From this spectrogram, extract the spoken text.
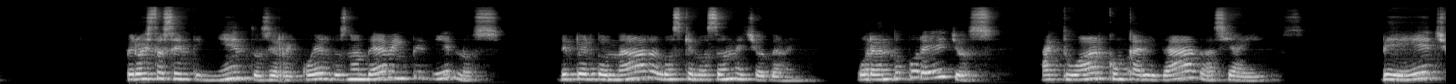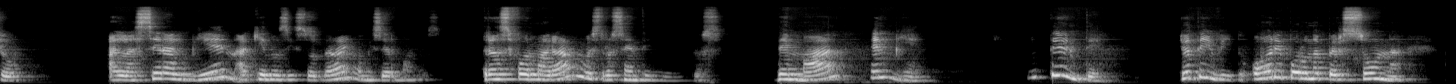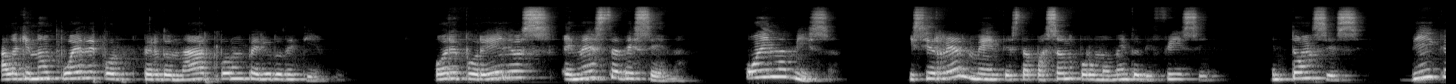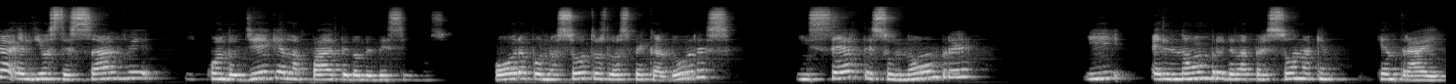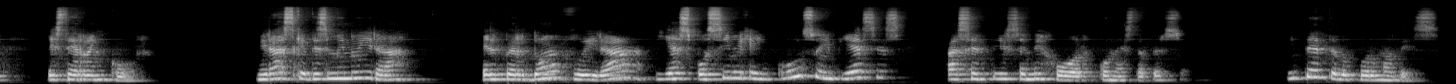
Pero estos sentimientos y recuerdos no deben impedirnos de perdonar a los que nos han hecho daño, orando por ellos, actuar con caridad hacia ellos. De hecho, al hacer al bien a quien nos hizo daño, mis hermanos, transformará nuestros sentimientos de mal en bien. Intente, yo te invito, ore por una persona a la que no puede perdonar por un periodo de tiempo. Ore por ellos en esta decena o en la misa. Y si realmente está pasando por un momento difícil, entonces diga el Dios te salve y cuando llegue a la parte donde decimos, ora por nosotros los pecadores, inserte su nombre y el nombre de la persona que, que trae este rencor. Mirás que disminuirá el perdón fluirá y es posible que incluso empieces a sentirse mejor con esta persona. Inténtelo por una vez.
